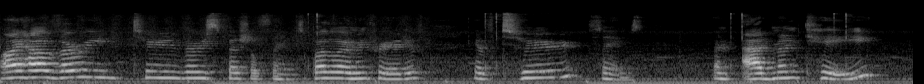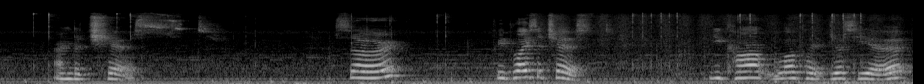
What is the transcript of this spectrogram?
I have very, two very special things. By the way, I'm in creative. You have two things. An admin key and a chest. So, if you place a chest, you can't lock it just yet.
